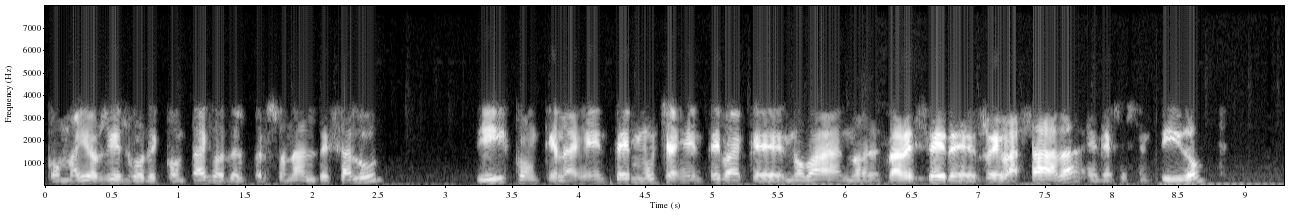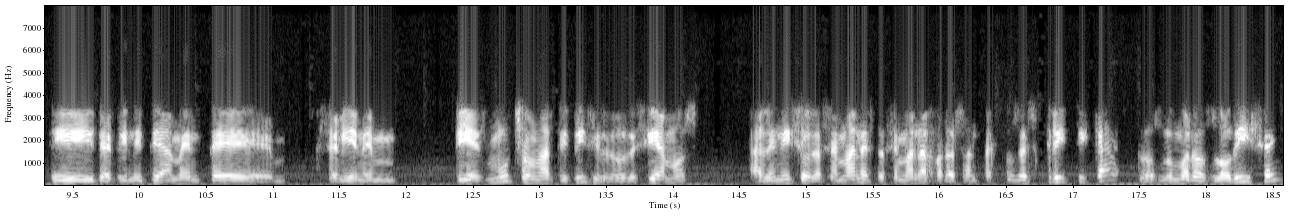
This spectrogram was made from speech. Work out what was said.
con mayor riesgo de contagio del personal de salud y con que la gente, mucha gente va que no va, no, va a ser eh, rebasada en ese sentido y definitivamente se vienen pies mucho más difíciles, lo decíamos al inicio de la semana, esta semana para Santa Cruz es crítica, los números lo dicen,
